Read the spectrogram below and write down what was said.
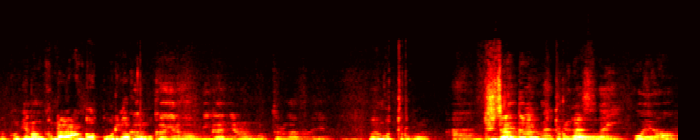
그 거기는 그날 안 갔고 우리가 그, 뭐왜 거기는 그 민간인은 못 들어가나요? 못 들어가요? 아, 기자인데 왜 못 민간인만 들어가? 들어갈 수가 있고요.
